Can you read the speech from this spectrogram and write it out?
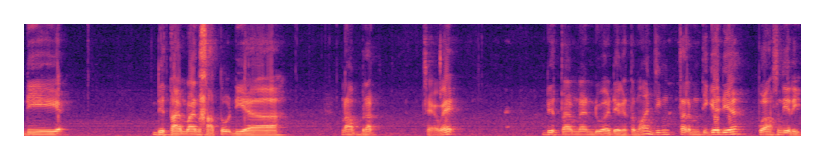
Di di timeline satu dia nabrak cewek, di timeline 2 dia ketemu anjing, timeline 3 dia pulang sendiri.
